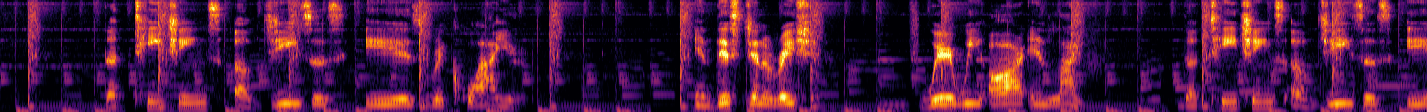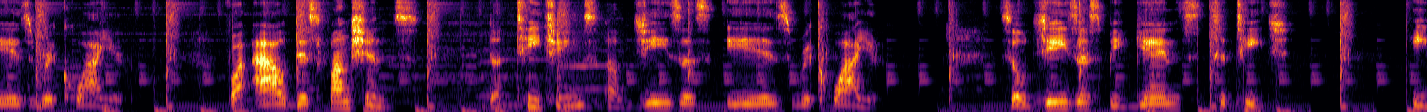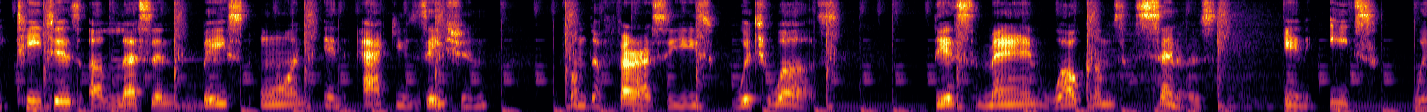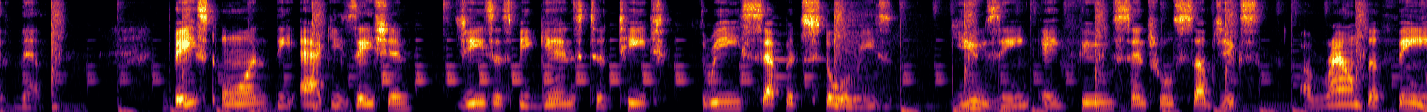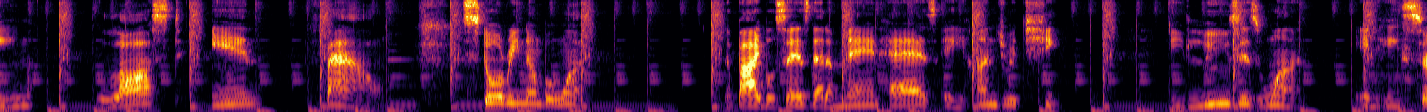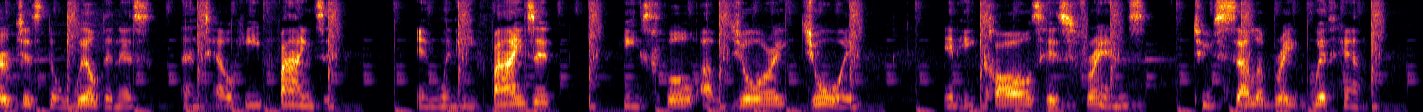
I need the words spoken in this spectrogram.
the teachings of Jesus is required. In this generation, where we are in life, the teachings of Jesus is required. For our dysfunctions, the teachings of Jesus is required. So Jesus begins to teach. He teaches a lesson based on an accusation from the Pharisees, which was this man welcomes sinners and eats with them. Based on the accusation, Jesus begins to teach three separate stories using a few central subjects around the theme lost and found. Story number one the Bible says that a man has a hundred sheep, he loses one and he searches the wilderness until he finds it. And when he finds it, he's full of joy, joy, and he calls his friends to celebrate with him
